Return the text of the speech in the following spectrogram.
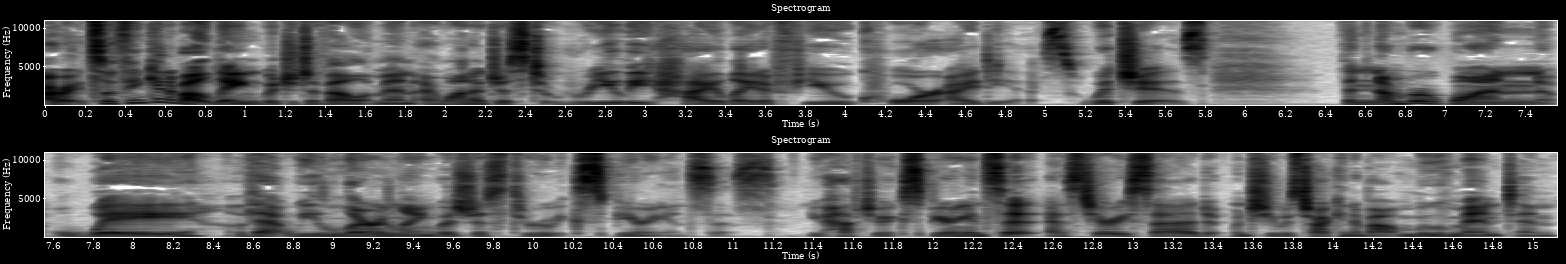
All right. So thinking about language development, I want to just really highlight a few core ideas, which is the number one way that we learn language is through experiences. You have to experience it, as Terry said when she was talking about movement and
